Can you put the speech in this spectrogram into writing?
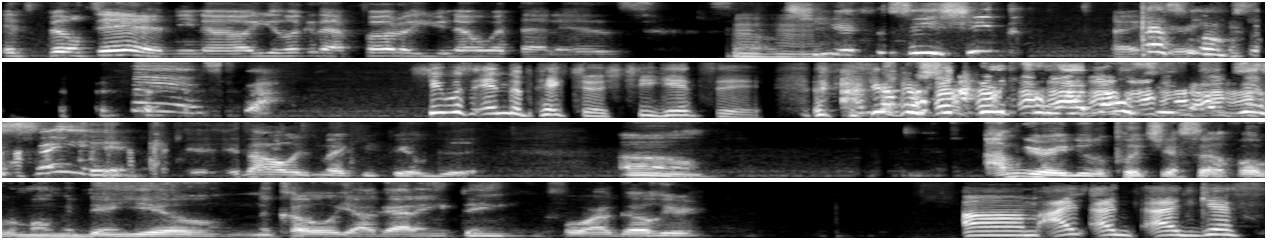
it's built in. You know, you look at that photo, you know what that is. So Mhm. She see she I that's agree. what I'm saying. Man, stop. She was in the picture. She gets it. I know she did too. I know she I'm just saying. It, it always makes me feel good. Um I'm getting ready to put yourself over moment. Danielle, Nicole, y'all got anything before I go here? Um, I, I I guess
